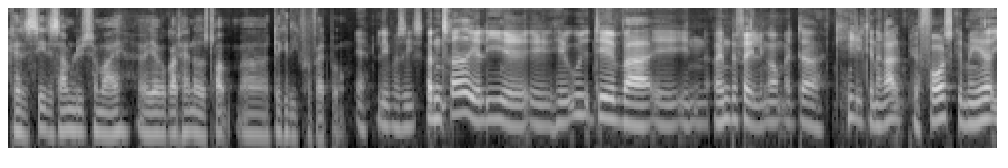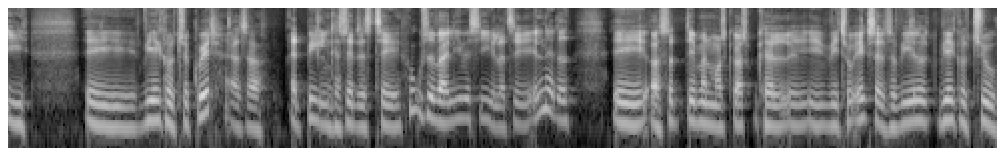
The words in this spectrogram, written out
kan se det samme lys som mig. Jeg vil godt have noget strøm, og det kan de ikke få fat på. Ja, lige præcis. Og den tredje, jeg lige øh, hæver ud, det var øh, en anbefaling om, at der helt generelt bliver forsket mere i øh, vehicle to grid, altså at bilen kan sættes til huset, hvad jeg lige vil sige, eller til elnettet, øh, og så det, man måske også kunne kalde øh, V2X, altså vehicle to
